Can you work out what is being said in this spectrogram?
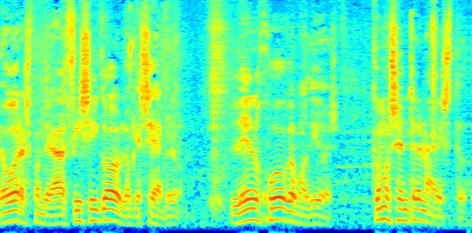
Luego responderá al físico, lo que sea, pero lee el juego como Dios. ¿Cómo se entrena esto?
